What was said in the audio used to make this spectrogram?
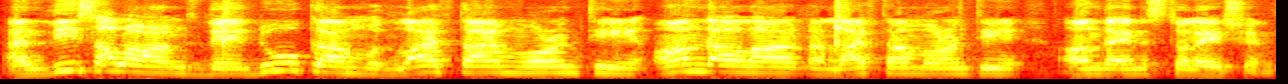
and these alarms they do come with lifetime warranty on the alarm and lifetime warranty on the installation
